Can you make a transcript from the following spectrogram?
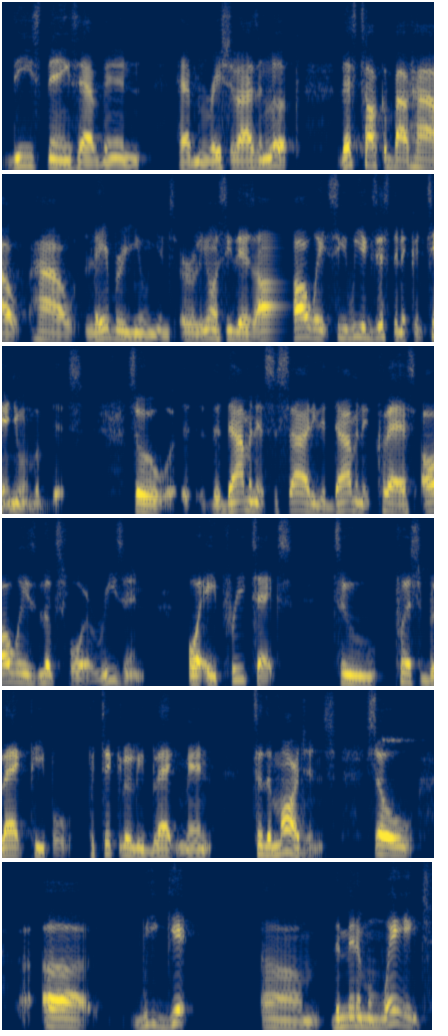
these things have been have been racialized. And look, let's talk about how how labor unions early on. See, there's always see we exist in a continuum of this. So uh, the dominant society, the dominant class, always looks for a reason or a pretext to push black people, particularly black men, to the margins. So uh, we get um, the minimum wage.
